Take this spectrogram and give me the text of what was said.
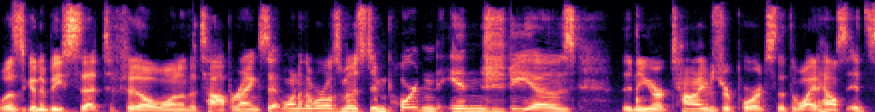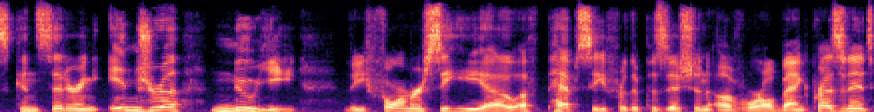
was going to be set to fill one of the top ranks at one of the world's most important NGOs. The New York Times reports that the White House is considering Indra Nooyi, the former CEO of Pepsi, for the position of World Bank president.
